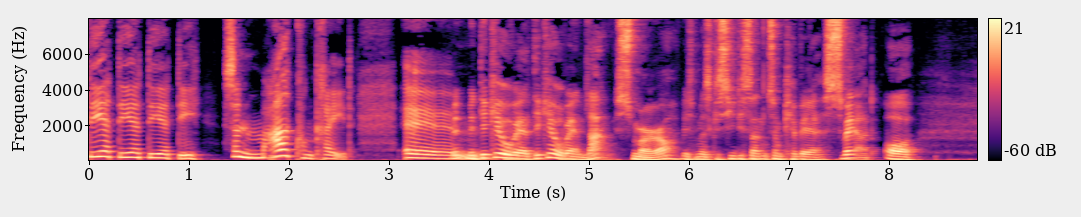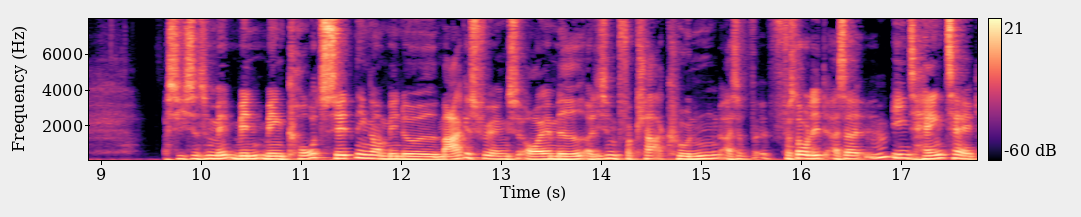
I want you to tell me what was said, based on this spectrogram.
det og det og det og det. Sådan meget konkret. Øh, Men, men det, kan jo være, det kan jo være en lang smøre, hvis man skal sige det sådan, som kan være svært at, at sige sådan, med, med, med en kort sætning og med noget markedsføringsøje med, og ligesom forklare kunden, altså forstår lidt, altså mm. ens hangtag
